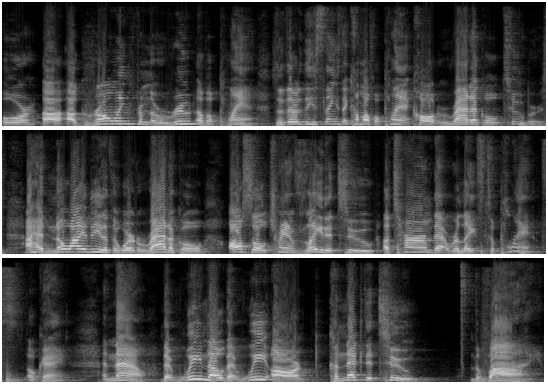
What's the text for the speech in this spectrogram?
or uh, a growing from the root of a plant. So there are these things that come off a plant called radical tubers. I had no idea that the word radical also translated to a term that relates to plants, okay? And now that we know that we are connected to the vine,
